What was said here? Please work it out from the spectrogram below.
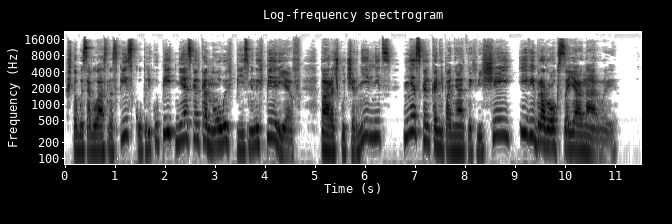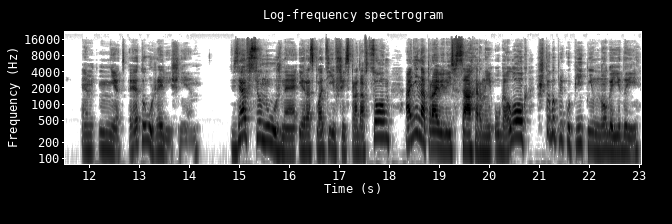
чтобы согласно списку прикупить несколько новых письменных перьев – парочку чернильниц, несколько непонятных вещей и вибророг Саянары. Эм, нет, это уже лишнее. Взяв все нужное и расплатившись с продавцом, они направились в сахарный уголок, чтобы прикупить немного еды.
